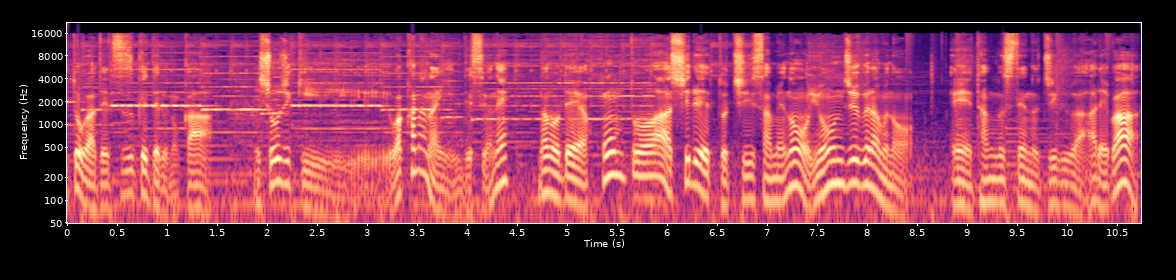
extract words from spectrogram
糸が出続けてるのか正直わからないんですよね。なので本当はシルエット小さめの 40g の、えータングステンのジグがあれば、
